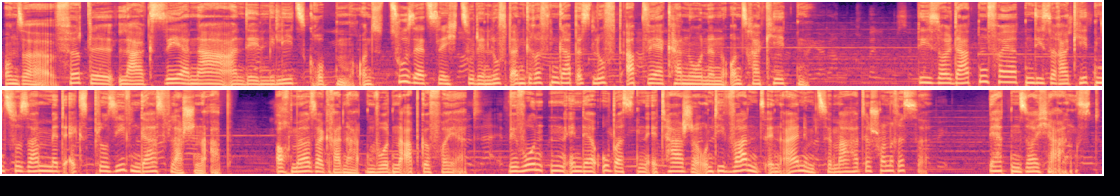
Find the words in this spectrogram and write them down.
Unser Viertel lag sehr nah an den Milizgruppen und zusätzlich zu den Luftangriffen gab es Luftabwehrkanonen und Raketen. Die Soldaten feuerten diese Raketen zusammen mit explosiven Gasflaschen ab. Auch Mörsergranaten wurden abgefeuert. Wir wohnten in der obersten Etage und die Wand in einem Zimmer hatte schon Risse. Wir hatten solche Angst.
